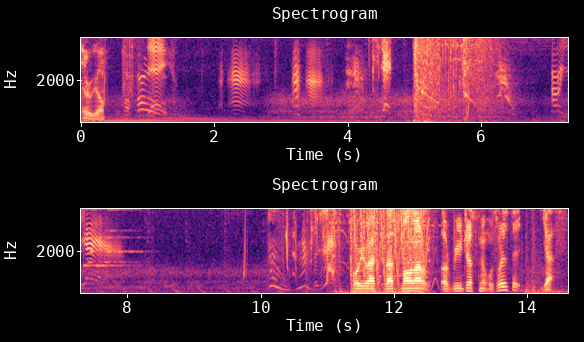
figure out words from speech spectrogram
There we go. Before you ask if that small amount of readjustment was worth it, yes.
